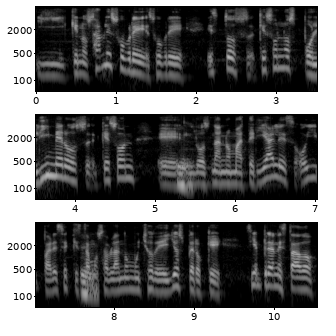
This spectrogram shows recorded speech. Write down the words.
y que nos hable sobre, sobre estos, qué son los polímeros, qué son eh, los nanomateriales. Hoy parece que estamos hablando mucho de ellos, pero que siempre han estado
